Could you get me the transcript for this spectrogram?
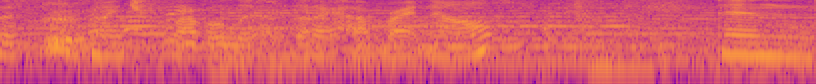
This is my travel list that I have right now. And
